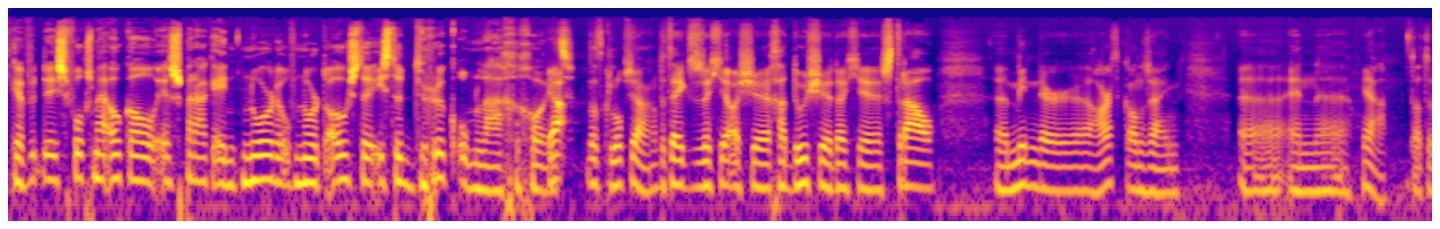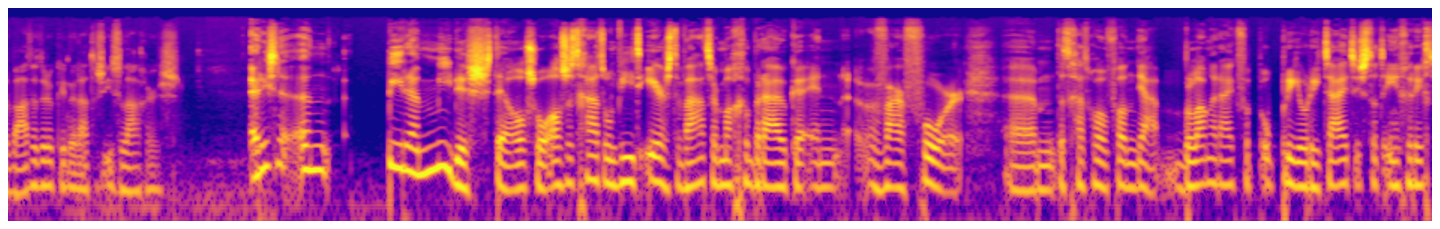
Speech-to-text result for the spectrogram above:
er is volgens mij ook al sprake in het noorden of noordoosten is de druk omlaag gegooid. Ja, dat klopt ja. Dat betekent dus dat je als je gaat douchen, dat je straal minder hard kan zijn. en ja, dat de waterdruk inderdaad dus iets lager is. Er is een piramidestelsel als het gaat om wie het eerst water mag gebruiken en waarvoor. Um, dat gaat gewoon van ja, belangrijk, op prioriteit is dat ingericht.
